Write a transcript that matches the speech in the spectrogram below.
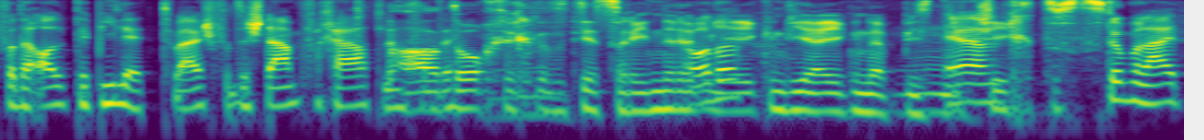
von der alten Billett, weißt du, von der Stempferkärtchen. Ah, der- doch, ich, jetzt erinnere Oder? mich irgendwie an irgendetwas, die Ja. Geschichte. Tut mir leid,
